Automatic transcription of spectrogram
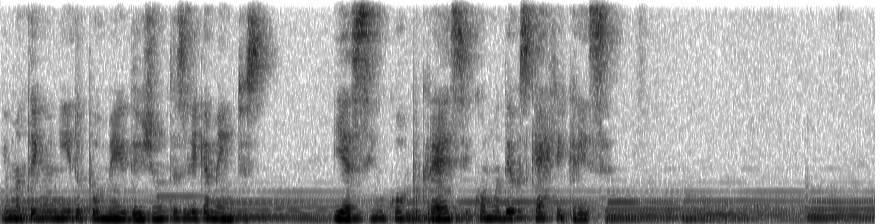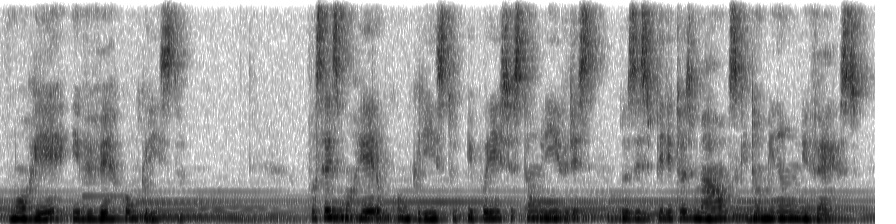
e o mantém unido por meio de juntas e ligamentos, e assim o corpo cresce como Deus quer que cresça. Morrer e viver com Cristo. Vocês morreram com Cristo e por isso estão livres dos espíritos maus que dominam o universo.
